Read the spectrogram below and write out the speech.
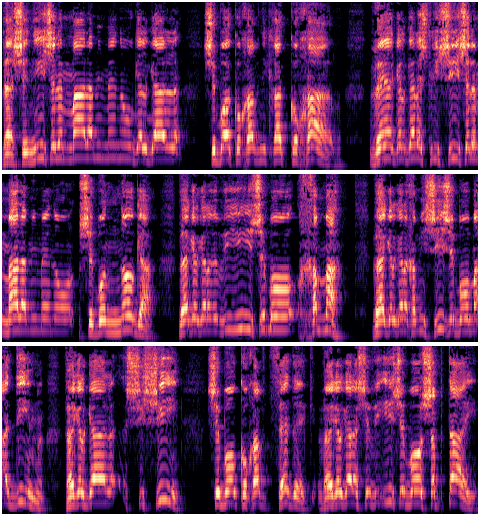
והשני שלמעלה ממנו הוא גלגל שבו הכוכב נקרא כוכב, והגלגל השלישי שלמעלה ממנו שבו נוגה, והגלגל הרביעי שבו חמה. והגלגל החמישי שבו מאדים, והגלגל השישי שבו כוכב צדק, והגלגל השביעי שבו שבתאי,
